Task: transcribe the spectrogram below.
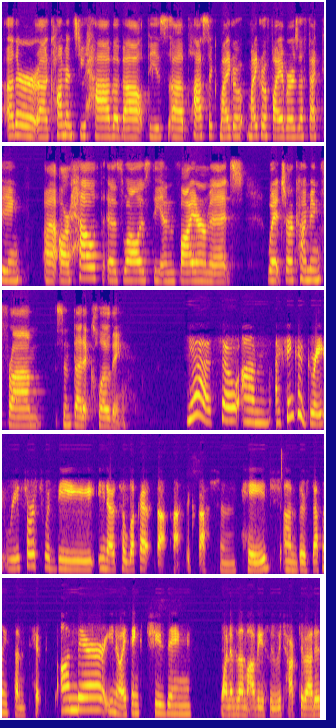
other uh, comments you have about these uh, plastic micro, microfibers affecting uh, our health as well as the environment, which are coming from synthetic clothing. Yeah, so um, I think a great resource would be, you know, to look at that plastic fashion page. Um, there's definitely some tips on there. You know, I think choosing one of them, obviously, we talked about is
